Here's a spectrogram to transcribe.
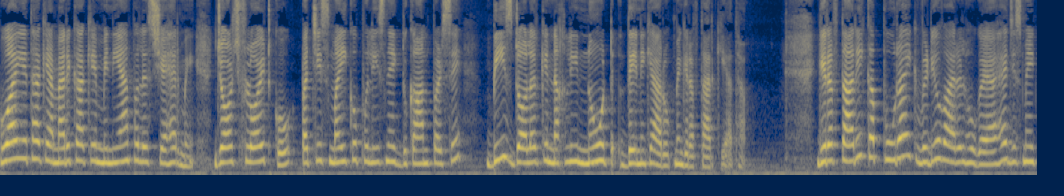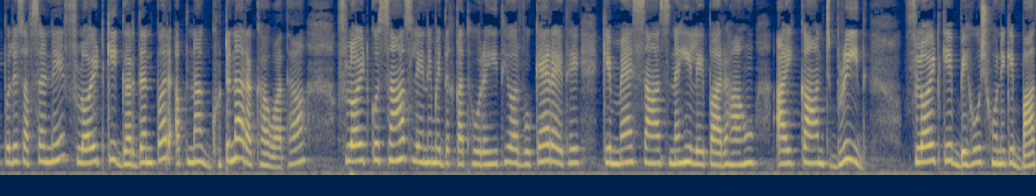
हुआ यह था कि अमेरिका के मिनियापोलिस शहर में जॉर्ज फ्लॉयड को 25 मई को पुलिस ने एक दुकान पर से 20 डॉलर के नकली नोट देने के आरोप में गिरफ़्तार किया था। गिरफ्तारी का पूरा एक वीडियो वायरल हो गया है, जिसमें एक पुलिस अफसर ने फ्लॉइड की गर्दन पर अपना घुटना रखा हुआ था। फ्लॉइड को सांस लेने में दिक्कत हो रही थी और वो कह रहे थे कि मैं सांस नहीं ले पा रहा हूँ आई कांट ब्रीद फ्लॉइड के बेहोश होने के बाद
